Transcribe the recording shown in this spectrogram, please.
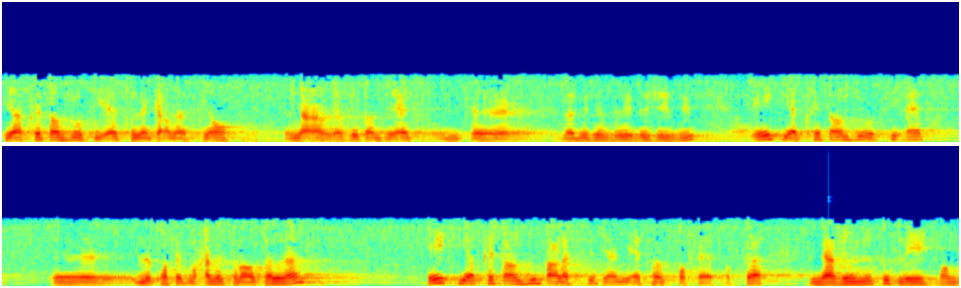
qui a prétendu aussi être l'incarnation, non, il a prétendu être euh, la deuxième venue de Jésus, et qui a prétendu aussi être euh, le prophète Mohammed et qui a prétendu par la suite être un prophète. En tout cas, il a réuni toutes les formes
